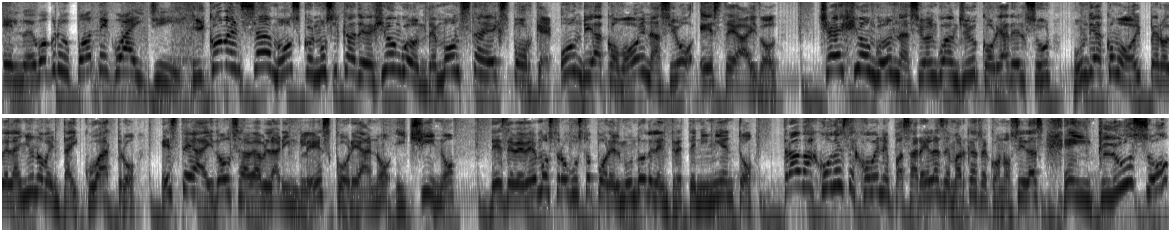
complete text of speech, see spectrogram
el nuevo grupo de YG. Y comenzamos con música de Hyungwon de Monster X porque un día como hoy nació este idol. Chae Hyungwon nació en Gwangju, Corea del Sur, un día como hoy, pero del año 94. Este idol sabe hablar inglés, coreano y chino. Desde bebé mostró gusto por el mundo del entretenimiento. Trabajó desde joven en pasarelas de marcas reconocidas e incluso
